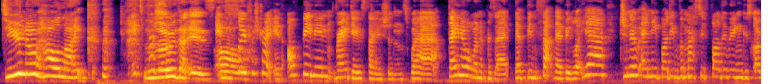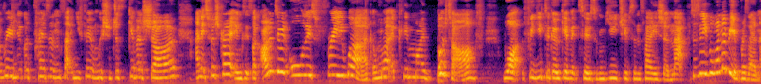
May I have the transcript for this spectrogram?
Do you know how like it's low that is. It's oh. so frustrating. I've been in radio stations where they know I want to present. They've been sat there being like, "Yeah, do you know anybody with a massive following who's got a really good presence that you think we should just give a show?" And it's frustrating because it's like I'm doing all this free work and working my butt off. What for you to go give it to some YouTube sensation that doesn't even want to be a presenter?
